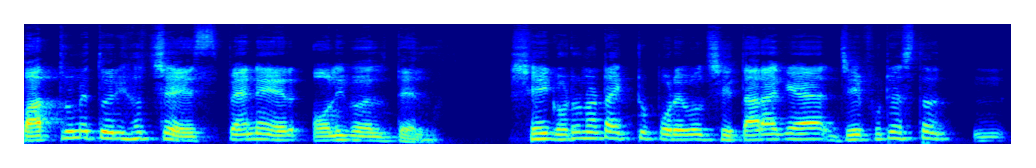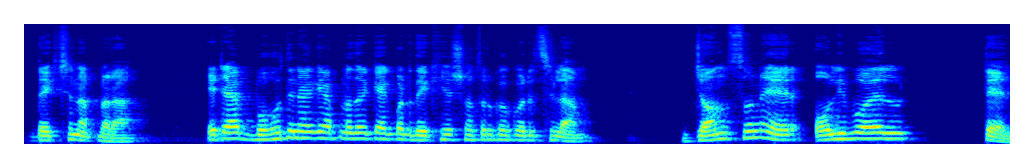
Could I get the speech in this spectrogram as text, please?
বাথরুমে তৈরি হচ্ছে স্পেনের অলিভ অয়েল তেল। সেই ঘটনাটা একটু পরে বলছি। তার আগে যে ফুটেজটা দেখছেন আপনারা, এটা বহুদিন আগে আপনাদেরকে একবার দেখিয়ে সতর্ক করেছিলাম। জনসনের অলিভ অয়েল তেল,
